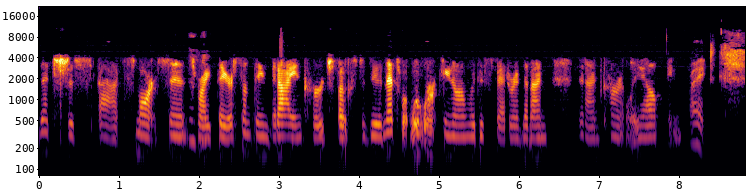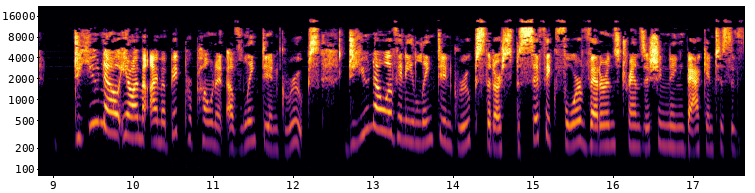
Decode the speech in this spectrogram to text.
that's just uh, smart sense right there. Something that I encourage folks to do, and that's what we're working on with this veteran that I'm that I'm currently helping. Right. Do you know, you know, I'm a, I'm a big proponent of LinkedIn groups. Do you know of any LinkedIn groups that are specific for veterans transitioning back into civ-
